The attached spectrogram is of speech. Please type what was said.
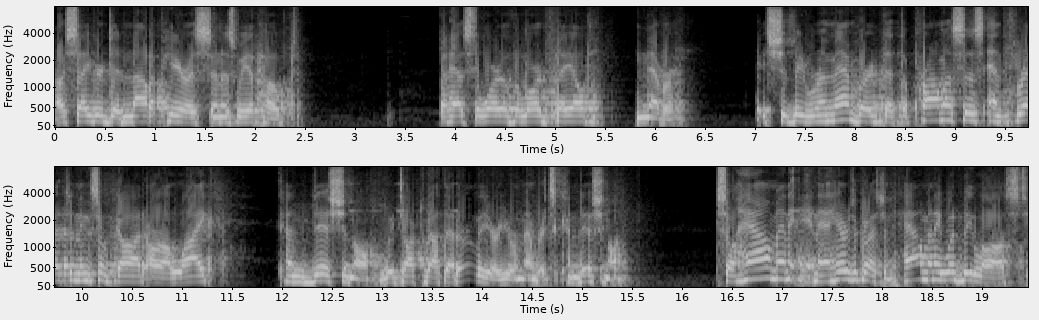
Our Savior did not appear as soon as we had hoped. But has the word of the Lord failed? Never. It should be remembered that the promises and threatenings of God are alike conditional. We talked about that earlier, you remember. It's conditional. So, how many, now here's a question how many would be lost?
